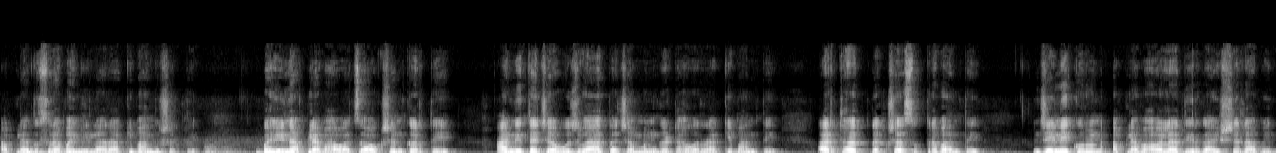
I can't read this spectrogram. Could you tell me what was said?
आपल्या दुसऱ्या बहिणीला राखी बांधू शकते. बहीण आपल्या भावाचं औक्षण करते आणि त्याच्या उजव्या हाताच्या मनगटावर राखी बांधते अर्थात रक्षासूत्र बांधते जेणेकरून आपल्या भावाला दीर्घायुष्य लाभेल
